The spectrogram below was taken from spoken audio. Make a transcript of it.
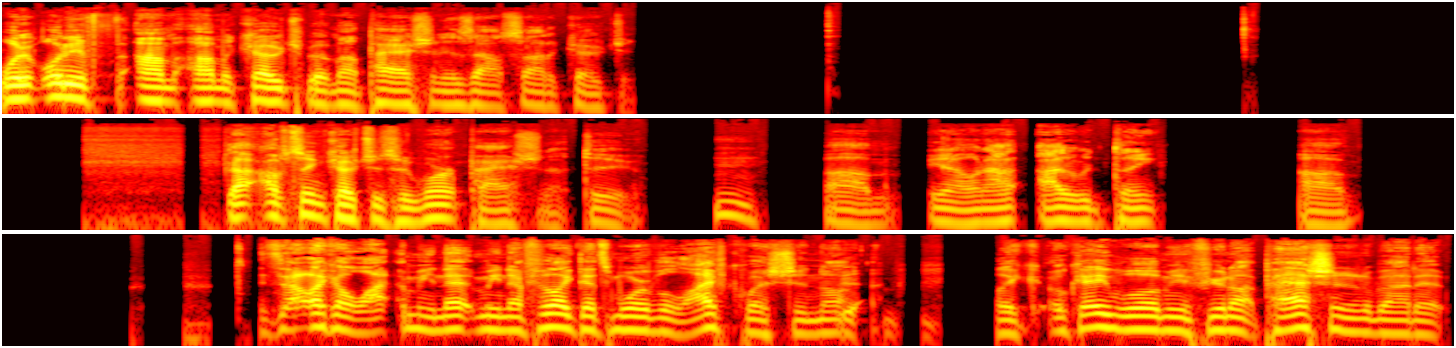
What what if I'm I'm a coach, but my passion is outside of coaching? I've seen coaches who weren't passionate too. Hmm. Um, you know, and I, I would think, uh, Is that like a li I mean, that I mean, I feel like that's more of a life question, not like okay, well, I mean, if you're not passionate about it,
